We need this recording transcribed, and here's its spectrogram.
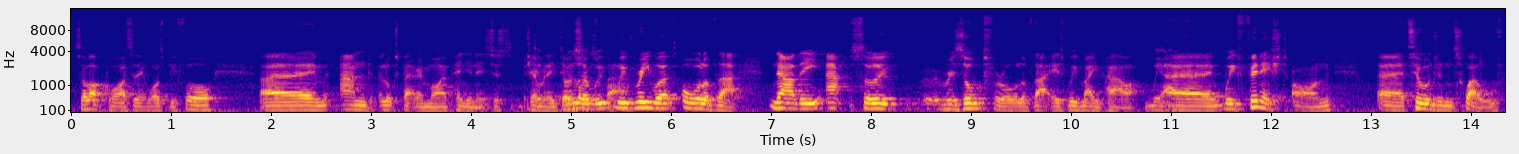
It's a lot quieter than it was before. Um, and it looks better in my opinion. It's just generally done. So we, we've reworked all of that. Now the absolute result for all of that is we've made power. We have. Um, we finished on uh, 212,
